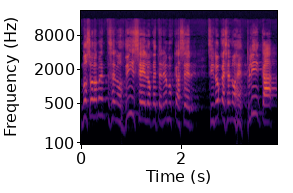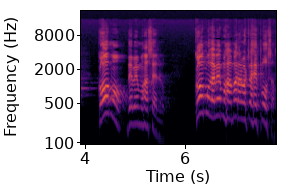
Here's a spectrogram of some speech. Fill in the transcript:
no solamente se nos dice lo que tenemos que hacer, sino que se nos explica cómo debemos hacerlo. ¿Cómo debemos amar a nuestras esposas?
